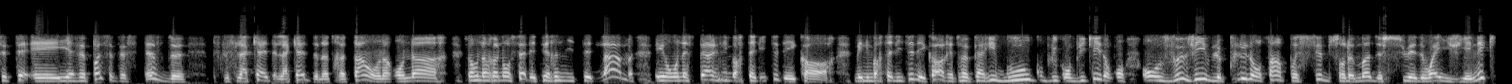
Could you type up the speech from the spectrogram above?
c'était et il n'y avait pas cette espèce de parce que c'est la quête, la quête de notre temps. On a on a on a renoncé à l'éternité de l'âme et on espère l'immortalité des corps. Mais l'immortalité des corps est un pari beaucoup plus compliqué. Donc on, on veut vivre le plus longtemps possible sur le mode suédois hygiénique,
